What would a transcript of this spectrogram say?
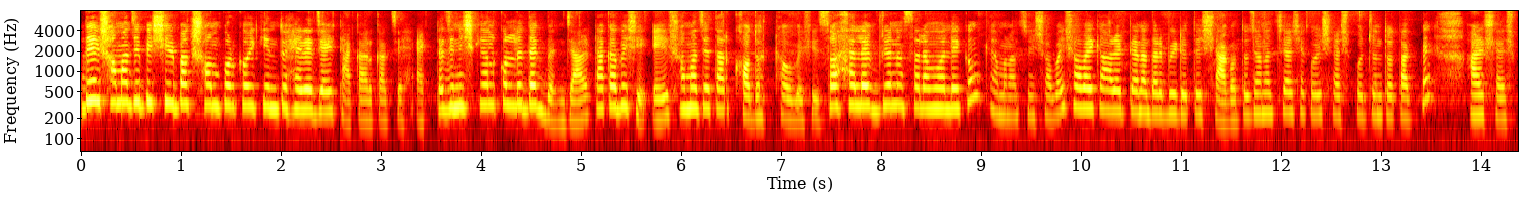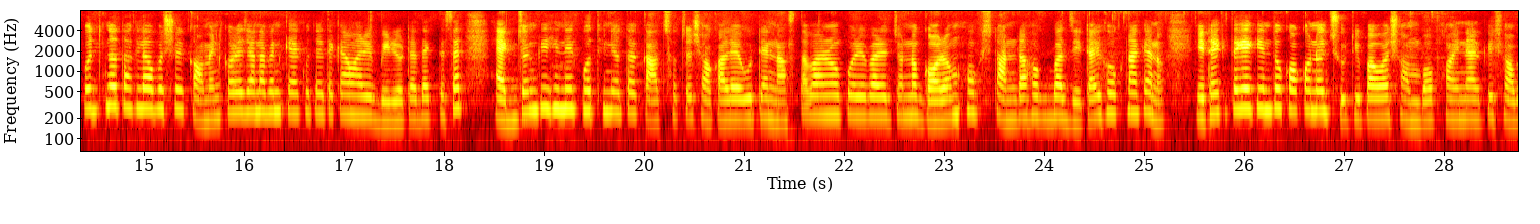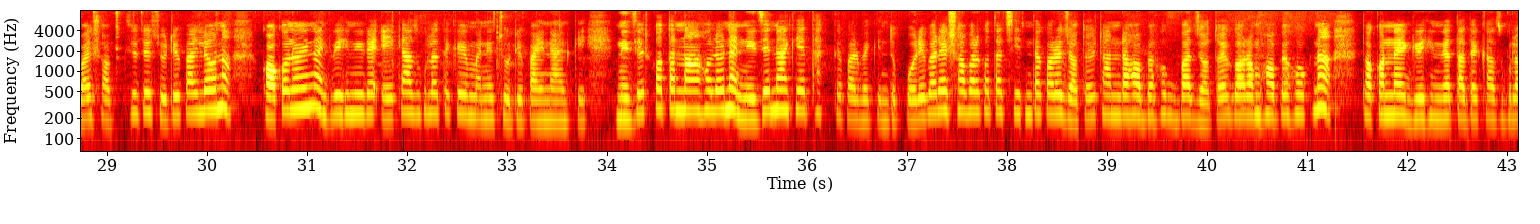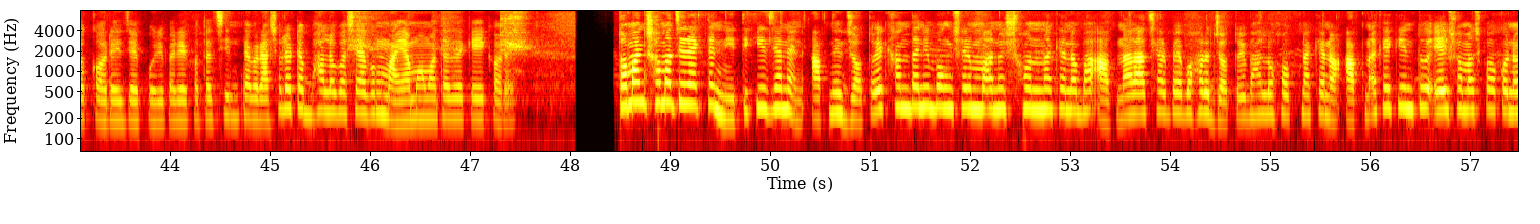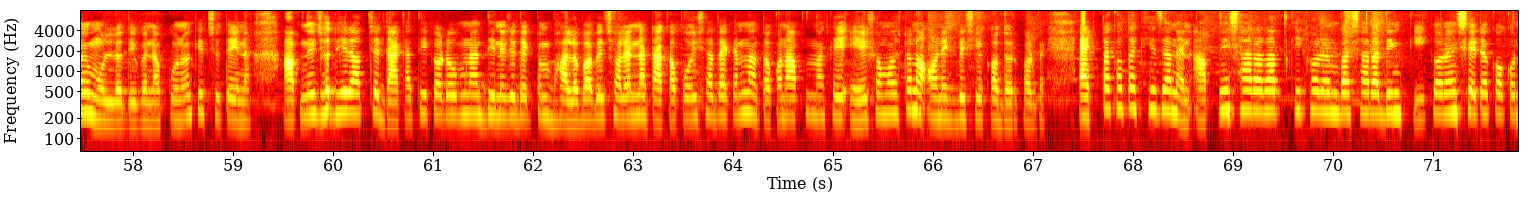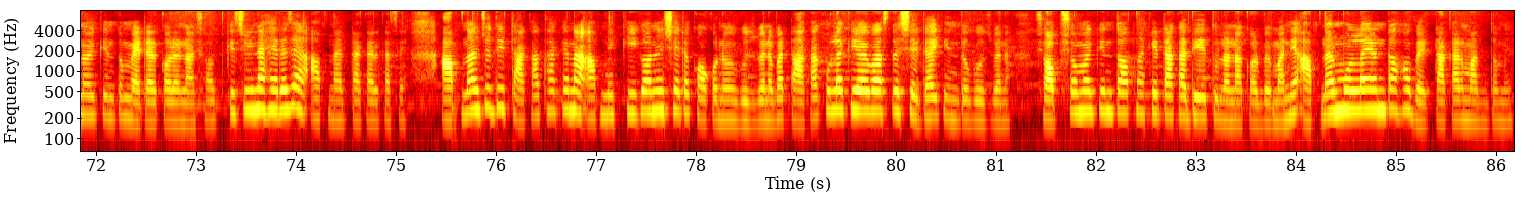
আমাদের সমাজে বেশিরভাগ সম্পর্কই কিন্তু হেরে যায় টাকার কাছে। একটা জিনিস খেয়াল করলে দেখবেন, যার টাকা বেশি, এই সমাজে তার খদরটাও বেশি। সো হ্যালো এভরিয়ান আসসালামু আলাইকুম। কেমন আছেন সবাই? সবাইকে আরেকটা আনাদার ভিডিওতে স্বাগত জানাচ্ছি। আশা করি শেষ পর্যন্ত থাকবেন। আর শেষ পর্যন্ত থাকলে অবশ্যই কমেন্ট করে জানাবেন কে কোথায় থেকে আমার এই ভিডিওটা দেখতেছেন। একজন গৃহিণীর প্রতিনিয়ত কাজ হচ্ছে সকালে উঠে নাস্তা বানানো পরিবারের জন্য। গরম হোক, ঠান্ডা হোক বা যেটাই হোক না কেন এটা থেকে কিন্তু কখনোই ছুটি পাওয়া সম্ভব হয় না আর কি সবাই সব কিছুতে ছুটি পাইলেও না, কখনোই না গৃহিণীরা এই কাজগুলো থেকে মানে ছুটি পায় না আর কি নিজের কথা না হলেও না নিজে না খেয়ে থাকতে পারবে, কিন্তু পরিবারের সবার কথা চিন্তা করে যতই ঠান্ডা হবে হোক বা যতই গরম হবে হোক না, তখন না গৃহিণীরা তাদের কাজগুলো করে যায় পরিবারের কথা চিন্তা করে। আসলে এটা ভালোবাসা এবং মায়া মমতা থেকেই করে। বর্তমান সমাজের একটা নীতি কি জানেন? আপনি যতই খানদানি বংশের মানুষ হন না কেন বা আপনার আচার ব্যবহার যতই ভালো হোক না কেন, আপনাকে কিন্তু এই সমাজ কখনোই মূল্য দিবে না, কোনো কিছুতেই না। আপনি যদি রাত্রে ডাকাতি করো না দিনে যদি একদম ভালোভাবে চলেন না, টাকা পয়সা দেখেন না, তখন আপনাকে এই সমাজটা না অনেক বেশি কদর করবে। একটা কথা কি জানেন? আপনি সারা রাত কী করেন বা সারা দিন কী করেন সেটা কখনোই কিন্তু ম্যাটার করে না। সব কিছুই না হেরে যায় আপনার টাকার কাছে। আপনার যদি টাকা থাকে না, আপনি কী করেন সেটা কখনোই বুঝবে না বা টাকাগুলো কীভাবে বাঁচবে সেটাই কিন্তু বুঝবে না। সব সময় কিন্তু আপনাকে টাকা দিয়ে তুলনা করবে। মানে আপনার মূল্যায়নটা হবে টাকার মাধ্যমে।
